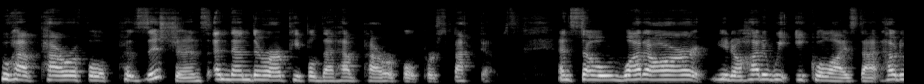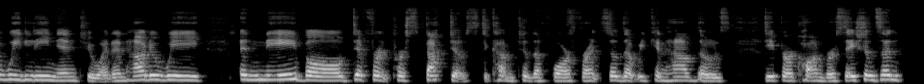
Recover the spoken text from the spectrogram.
who have powerful positions and then there are people that have powerful perspectives. And so, what are, you know, how do we equalize that? How do we lean into it? And how do we enable different perspectives to come to the forefront so that we can have those deeper conversations. And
